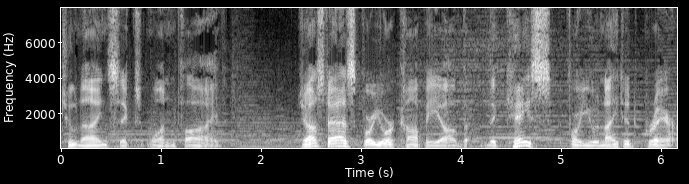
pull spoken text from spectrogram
29615. Just ask for your copy of The Case for United Prayer.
